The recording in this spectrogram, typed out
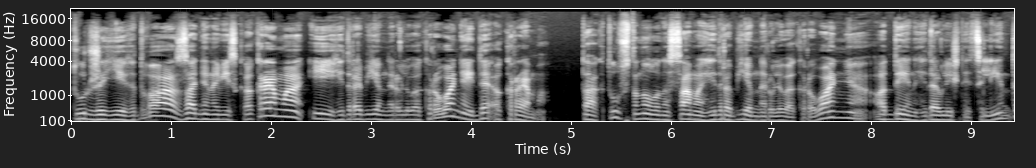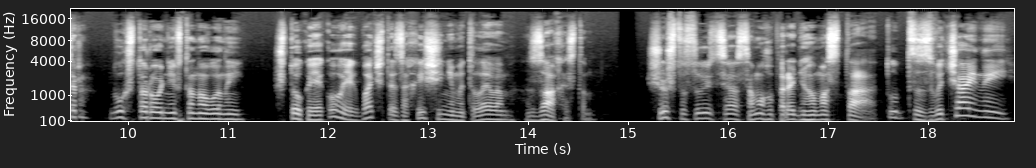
тут же їх два, задня навіска окрема і гідрооб'ємне рульове керування йде окремо. Так, тут встановлено саме гідрооб'ємне рульове керування, один гідравлічний циліндр двохсторонній встановлений, штоки якого, як бачите, захищені металевим захистом. Що ж стосується самого переднього моста, тут звичайний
